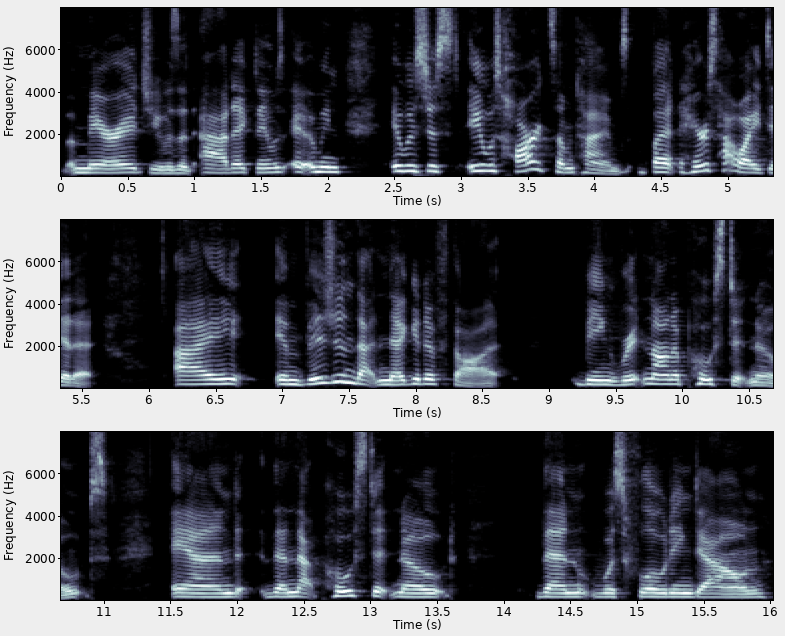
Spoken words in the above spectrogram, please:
marriage. He was an addict, and it was. I mean, it was just it was hard sometimes. But here's how I did it. I envisioned that negative thought being written on a post-it note, and then that post-it note then was floating down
